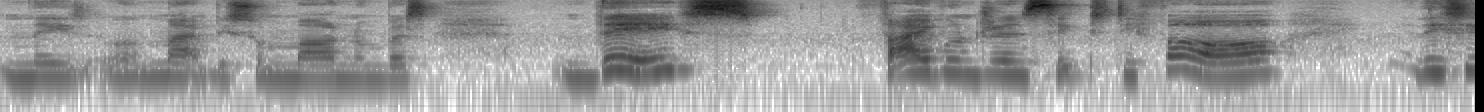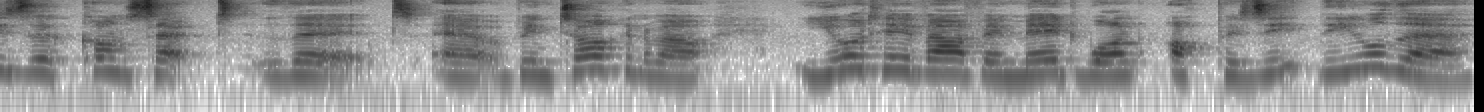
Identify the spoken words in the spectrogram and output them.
and these well, might be some more numbers. This 564 this is the concept that uh, I've been talking about. Yod made one opposite the other.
